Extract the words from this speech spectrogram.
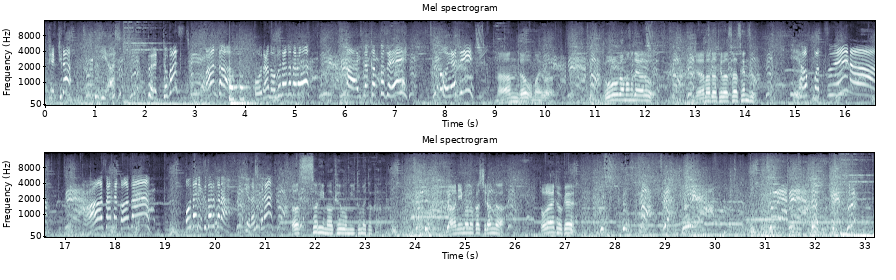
敵だ。よし。ぶっ飛ばす。あんた織田信長だろ。会いたかったぜ。親父。なんだお前は。甲賀者であろう邪魔立てはさせんぞ。やっぱ強えな。降参だ降参織田に下るから。よろしくな。あっさり負けを認めたか。何者か知らんが捕らえておけ。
